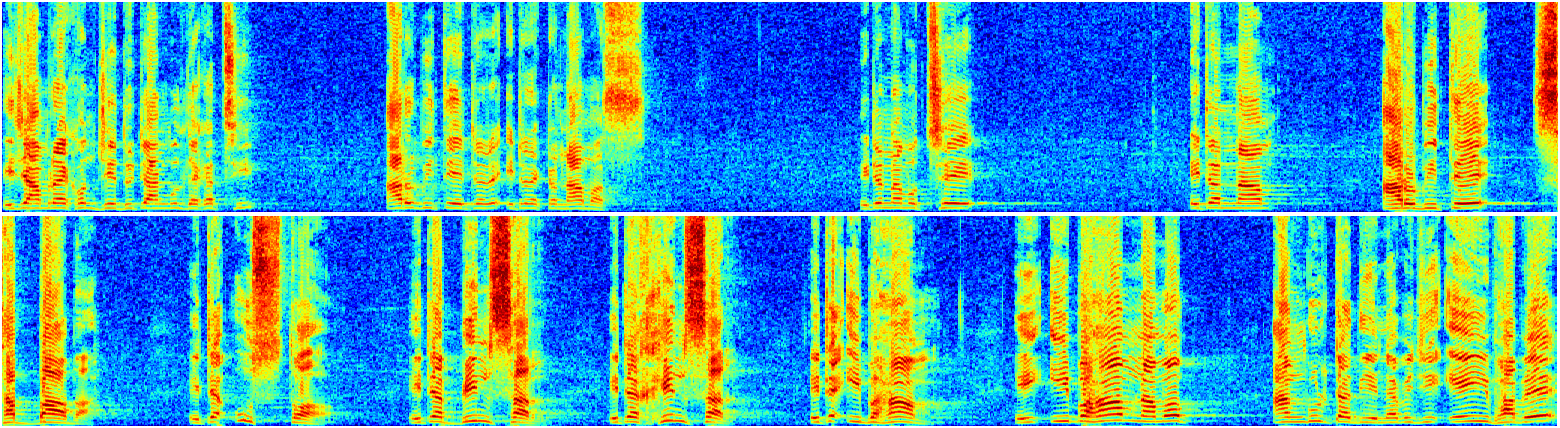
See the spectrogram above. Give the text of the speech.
এই যে আমরা এখন যে দুইটা আঙ্গুল দেখাচ্ছি আরবিতে এটার এটার একটা নাম আছে। এটার নাম হচ্ছে, এটার নাম আরবিতে সাব্বাবা। এটা উস্ত, এটা বিনসার, এটা খিনসার, এটা ইবহাম। এই ইবহাম নামক আঙ্গুলটা দিয়ে নাবিজি এইভাবে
